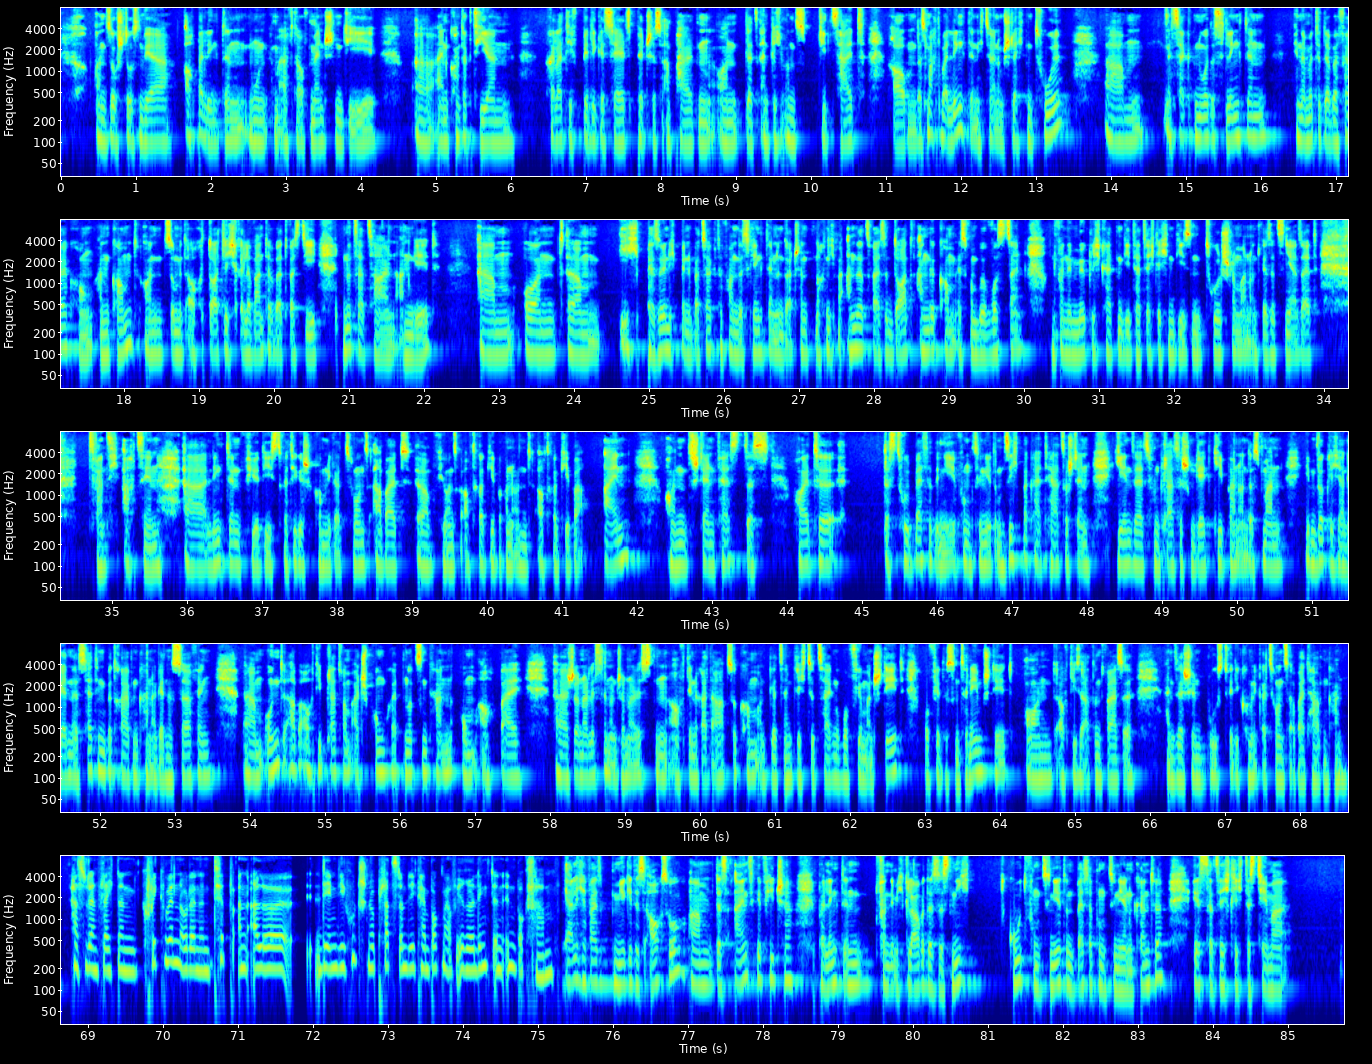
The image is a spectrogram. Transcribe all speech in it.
und so stoßen wir auch bei LinkedIn nun immer öfter auf Menschen, die äh, einen kontaktieren, relativ billige Sales Pitches abhalten und letztendlich uns die Zeit rauben. Das macht aber LinkedIn nicht zu einem schlechten Tool. Ähm, es zeigt nur, dass LinkedIn in der Mitte der Bevölkerung ankommt und somit auch deutlich relevanter wird, was die Nutzerzahlen angeht. Ähm, und ähm, ich persönlich bin überzeugt davon, dass LinkedIn in Deutschland noch nicht mal ansatzweise dort angekommen ist vom Bewusstsein und von den Möglichkeiten, die tatsächlich in diesen Tools schlummern. Und wir sitzen ja seit 2018 äh, LinkedIn für die strategische Kommunikationsarbeit äh, für unsere Auftraggeberinnen und Auftraggeber ein und stellen fest, dass heute das Tool besser denn je funktioniert, um Sichtbarkeit herzustellen, jenseits von klassischen Gatekeepers und dass man eben wirklich Agenda-Setting betreiben kann, Agenda-Surfing ähm, und aber auch die Plattform als Sprungbrett nutzen kann, um auch bei äh, Journalistinnen und Journalisten auf den Radar zu kommen und letztendlich zu zeigen, wofür man steht, wofür das Unternehmen steht und auf diese Art und Weise einen sehr schönen Boost für die Kommunikationsarbeit haben kann. Hast du dann vielleicht einen Quick-Win oder einen Tipp an alle denen die Hutschnur platzt und die keinen Bock mehr auf ihre LinkedIn-Inbox haben. Ehrlicherweise, mir geht es auch so. Ähm, das einzige Feature bei LinkedIn, von dem ich glaube, dass es nicht gut funktioniert und besser funktionieren könnte, ist tatsächlich das Thema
